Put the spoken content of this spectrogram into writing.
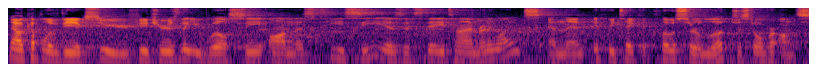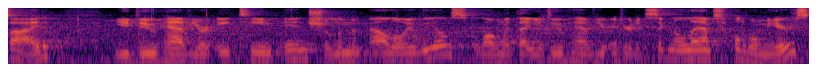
Now a couple of the exterior features that you will see on this TC is its daytime running lights and then if we take a closer look just over on the side you do have your 18 inch aluminum alloy wheels along with that you do have your integrated signal lamps, foldable mirrors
